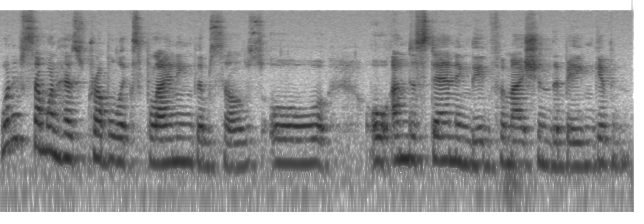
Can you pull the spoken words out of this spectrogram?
What if someone has trouble explaining themselves or or understanding the information they're being given?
